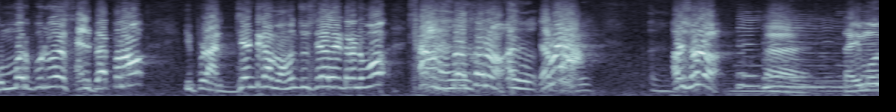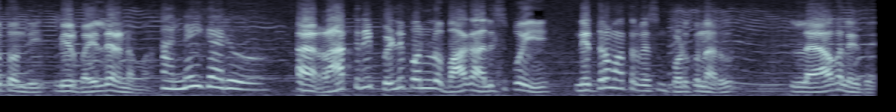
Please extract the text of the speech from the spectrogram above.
కుమ్మరి పురుగులో సరిపెత్తను ఇప్పుడు అర్జెంట్గా మొహం చూసేయాలంట నువ్వు? టైం అవుతోంది. మీరు బయలుదేరండి అమ్మా అన్నయ్య గారు. రాత్రి పెళ్ళి పనుల్లో బాగా అలసిపోయి నిద్ర మాత్రం వేసుకుని పడుకున్నారు. లేవలేదు.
